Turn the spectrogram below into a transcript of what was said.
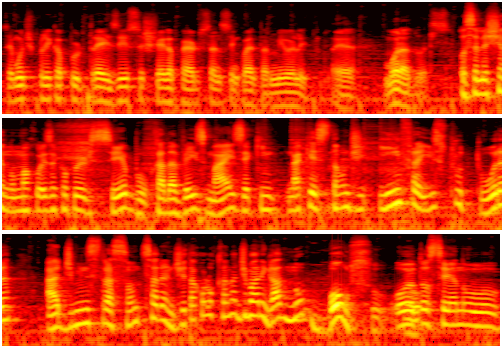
você multiplica por 3 isso e chega perto de 150 mil ele- é, moradores. Ô Celestino, uma coisa que eu percebo cada vez mais é que na questão de infraestrutura, a administração de Sarandi tá colocando a de Maringá no bolso. Ou eu tô sendo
